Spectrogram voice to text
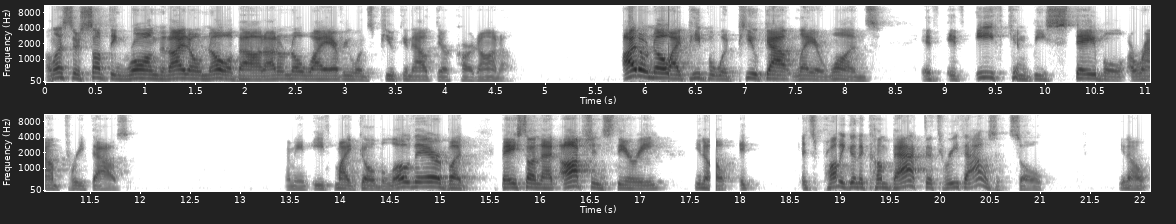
unless there's something wrong that I don't know about, I don't know why everyone's puking out their Cardano. I don't know why people would puke out layer ones if, if ETH can be stable around 3,000. I mean, ETH might go below there, but based on that options theory, you know, it it's probably going to come back to 3,000. So, you know,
